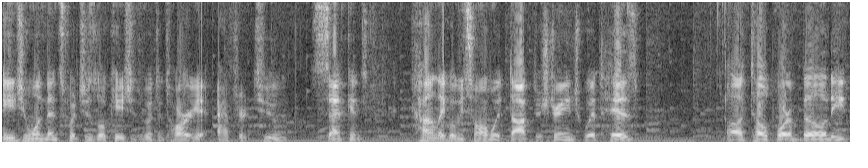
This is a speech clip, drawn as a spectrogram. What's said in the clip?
Ancient One then switches locations with the target after 2 seconds. Kind of like what we saw with Doctor Strange with his uh, teleport ability.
